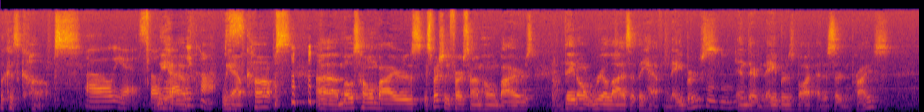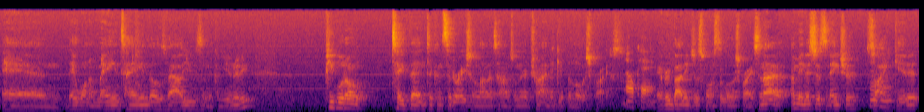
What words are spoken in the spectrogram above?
Because comps. Oh, yes, those we lovely have comps. we have comps. uh, most home buyers, especially first-time home buyers, they don't realize that they have neighbors, Mm-hmm. and their neighbors bought at a certain price, and they want to maintain those values in the community. People don't take that into consideration a lot of times when they're trying to get the lowest price. Okay. Everybody just wants the lowest price, and I, I mean, it's just nature, so I Mm-hmm. get it.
